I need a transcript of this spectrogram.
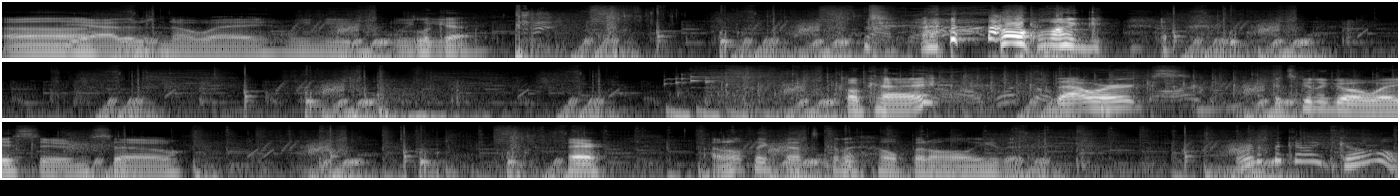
Uh yeah, there's no way. We need. We Look need... at oh my. g- Okay. That works. It's gonna go away soon, so. There. I don't think that's gonna help at all either. Where did the guy go?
